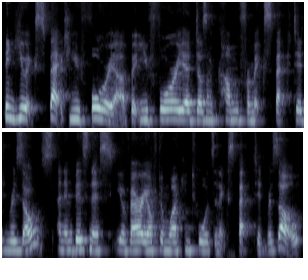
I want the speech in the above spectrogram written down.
I think you expect euphoria, but euphoria doesn't come from expected results. And in business, you're very often working towards an expected result.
